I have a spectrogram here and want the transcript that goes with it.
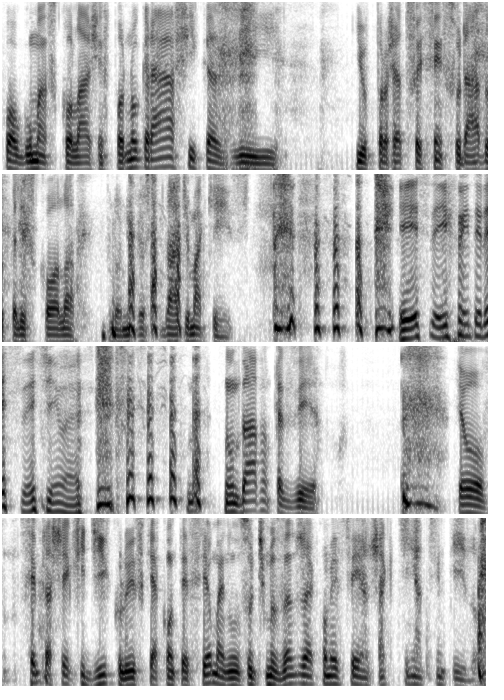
com algumas colagens pornográficas e, e o projeto foi censurado pela escola, pela Universidade Mackenzie. Esse aí foi interessante, hein, Márcio? Não dava, quer dizer, eu sempre achei ridículo isso que aconteceu, mas nos últimos anos já comecei a achar que tinha sentido.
